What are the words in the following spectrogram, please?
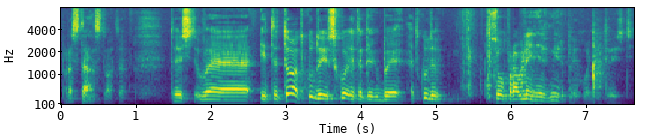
пространство. -то. То есть в, это то, откуда исходит, это как бы, откуда все управление в мир приходит. То есть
